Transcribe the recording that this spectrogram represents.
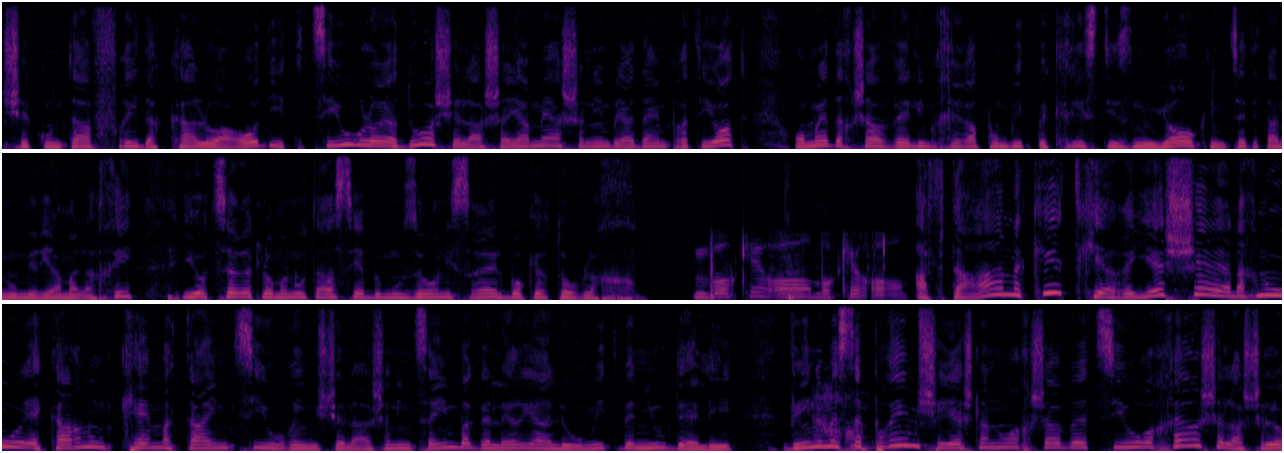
שכונתה פרידה קאלו ההודית. ציור לא ידוע שלה, שהיה 100 שנים בידיים פרטיות, עומד עכשיו למכירה פומבית בקריסטיז ניו יורק. נמצאת איתנו מרים מלאכי, היא עוצרת לאמנות אסיה במוזיאון ישראל. בוקר טוב לך. בוקר אור, בוקר אור. הפתעה ענקית, כי הרי יש, אנחנו הכרנו כ-200 ציורים שלה שנמצאים בגלריה הלאומית בניו דלי, והנה נכון. מספרים שיש לנו עכשיו ציור אחר שלה שלא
